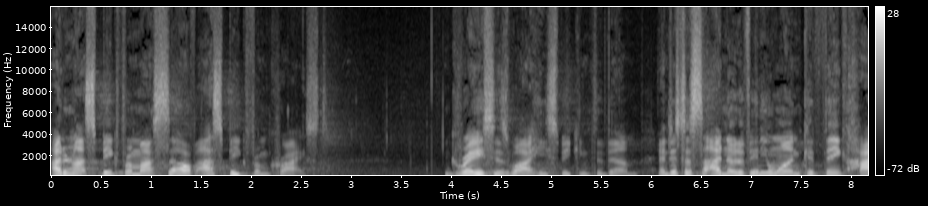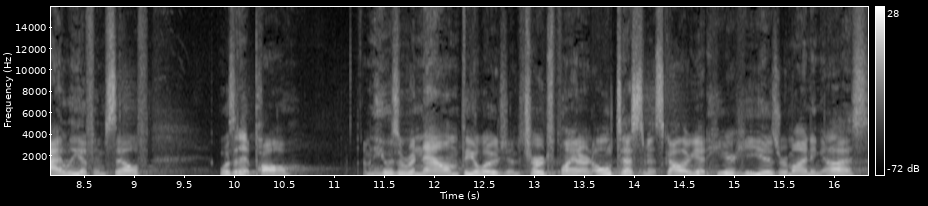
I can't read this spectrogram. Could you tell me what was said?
I do not speak from myself, I speak from Christ. Grace is why he's speaking to them. And just a side note if anyone could think highly of himself, wasn't it Paul? I mean, he was a renowned theologian, a church planter, an Old Testament scholar, yet here he is reminding us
